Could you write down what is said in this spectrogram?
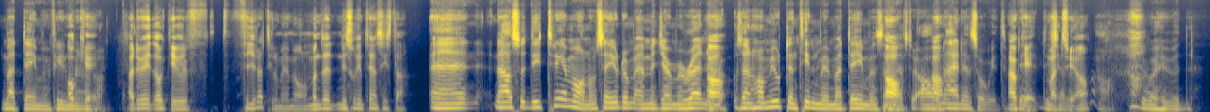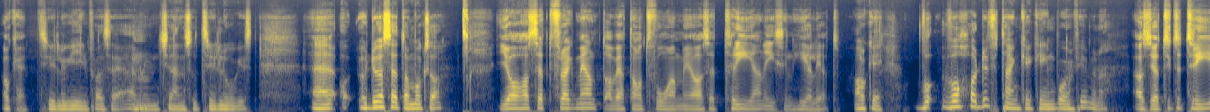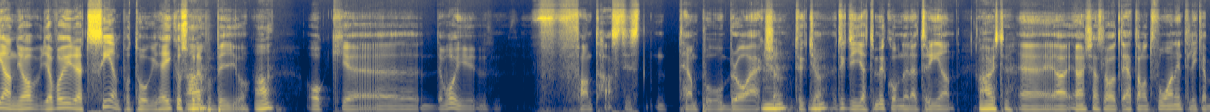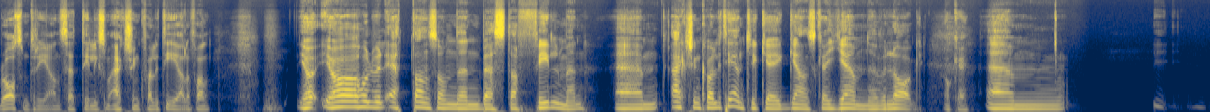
Matt Damon-filmerna Okej. då. Ja, det är väl fyra till och med med honom. Men det, ni såg inte den sista? Eh, nej, alltså det är tre med honom, sen gjorde de en med Jeremy Renner. Ja. Och sen har de gjort en till med Matt Damon sen Ja, efter. Ja, ja. Nej, den såg vi inte. Okej, det, de här kände- tre, ja. ja, det var huvudtrilogin Okej. får jag säga, även Mm. om det känns så trilogiskt. Eh, och, och du har sett dem också? Jag har sett fragment av ettan och tvåan, men jag har sett trean i sin helhet. Okej. Va- vad har du för tankar kring Bourne-filmerna? Alltså jag tyckte trean, jag, jag var ju rätt sen på tåget. Jag gick och såg Ja. den på bio. Ja. Och eh, det var ju fantastiskt tempo och bra action Mm, tyckte jag. mm. Jag tyckte jättemycket om den här trean. Ja, just det. Eh, jag, jag har en känsla av att ettan och tvåan är inte lika bra som trean, sett till liksom actionkvalitet i alla fall. Jag, jag håller väl ettan som den bästa filmen. Um, actionkvaliteten tycker jag är ganska jämn överlag. Okej. Ehm,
